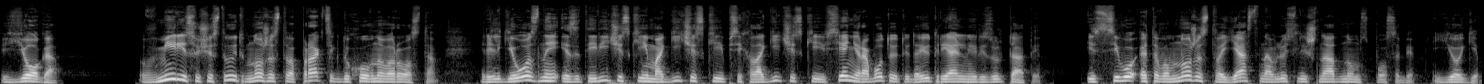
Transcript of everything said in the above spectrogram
Йога. В мире существует множество практик духовного роста. Религиозные, эзотерические, магические, психологические, все они работают и дают реальные результаты. Из всего этого множества я остановлюсь лишь на одном способе – йоге.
